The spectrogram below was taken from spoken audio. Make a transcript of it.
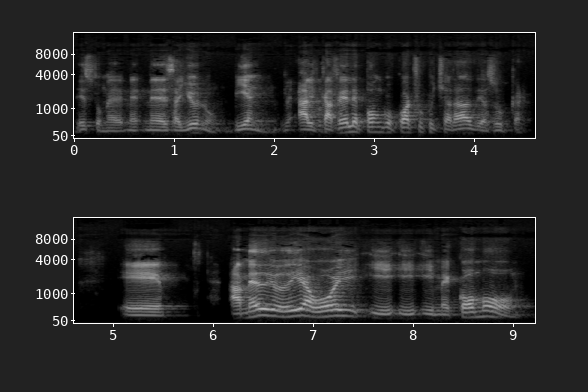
esto, me, desayuno bien. Al café le pongo cuatro cucharadas de azúcar. Eh, a mediodía voy y, me como,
